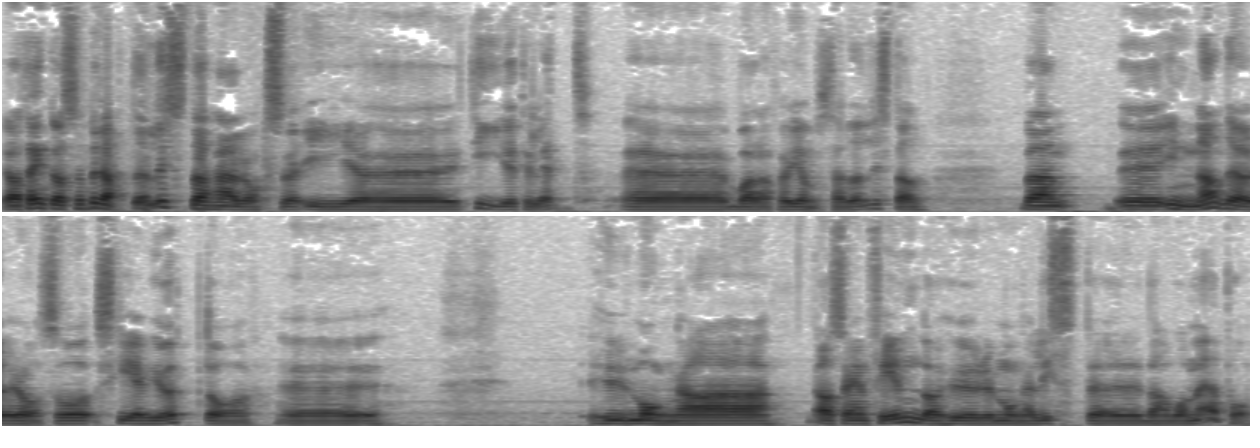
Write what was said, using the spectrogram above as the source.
Jag tänkte också berätta listan här också i eh, 10 till 1. Eh, bara för att jämställa listan. Men eh, innan det då så skrev jag upp då eh, hur många, alltså en film då, hur många listor den var med på.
